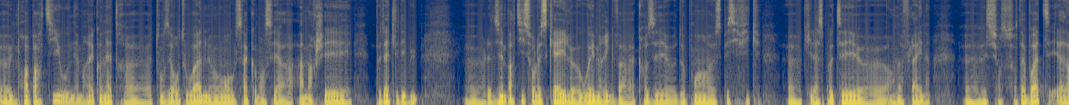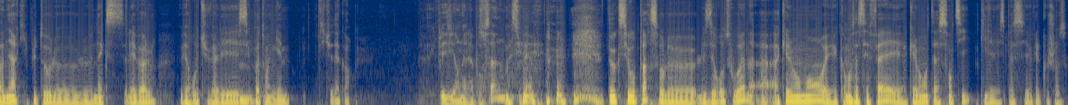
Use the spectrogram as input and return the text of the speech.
Une première partie où on aimerait connaître ton 0 to 1, le moment où ça a commencé à, à marcher et peut-être les débuts. la deuxième partie sur le scale où Emeric va, va creuser deux points spécifiques qu'il a spotés en offline sur, sur, ta boîte. Et la dernière qui est plutôt le, le next level, vers où tu vas aller, mmh. c'est quoi ton endgame, si tu es d'accord? Plaisir, on est là pour ça. Bah, super. Donc, si on part sur le, le 0 to 1, à, à, quel moment et comment ça s'est fait et à quel moment tu as senti qu'il allait se passer quelque chose?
